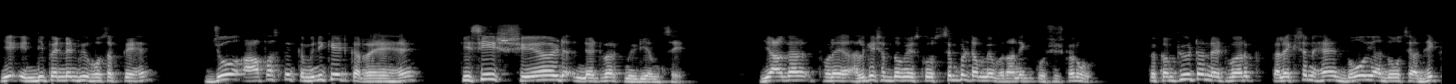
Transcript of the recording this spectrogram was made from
ये इंडिपेंडेंट भी हो सकते हैं, जो आपस में कम्युनिकेट कर रहे हैं किसी शेयर्ड नेटवर्क मीडियम से। या अगर थोड़े हल्के शब्दों में इसको सिंपल टर्म में बताने की कोशिश करूँ तो कंप्यूटर नेटवर्क कलेक्शन है दो या दो से अधिक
